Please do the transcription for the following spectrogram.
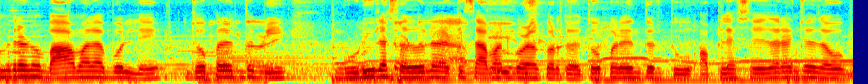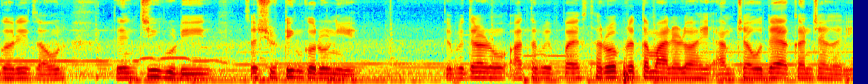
मित्रांनो बा मला बोलले जोपर्यंत मी गुढीला सजवण्यासाठी सामान गोळा करतोय तोपर्यंत तू आपल्या शेजाऱ्यांच्या जाऊ घरी जाऊन त्यांची गुढीचं शूटिंग करून ये. तर मित्रांनो आता मी प सर्वप्रथम आलेलो आहे आमच्या उदय अक्कांच्या घरी.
